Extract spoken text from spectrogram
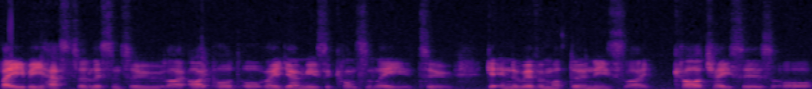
baby has to listen to like iPod or radio music constantly to get in the rhythm of doing these like car chases or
